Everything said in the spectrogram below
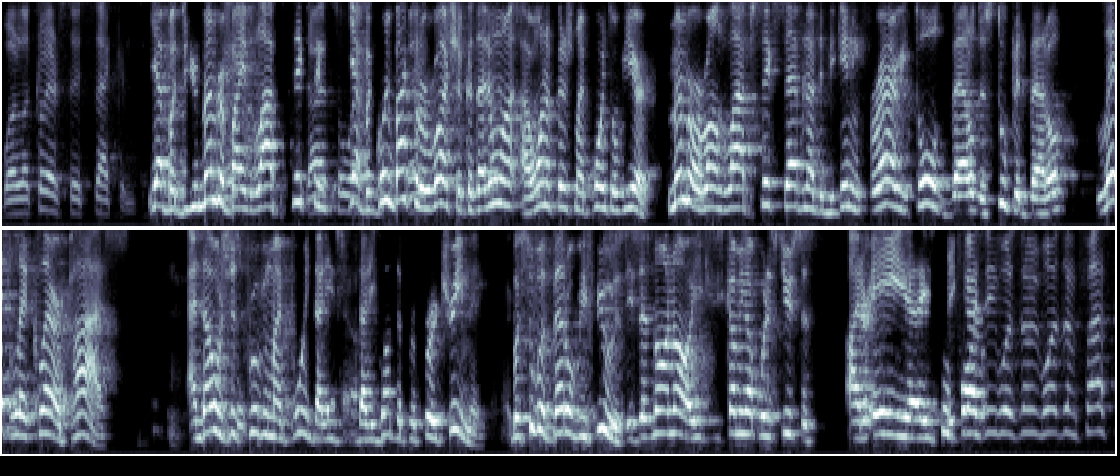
Well, Leclerc says seconds. yeah but do you remember by lap six and- what- yeah but going back to the Russia because I don't want I want to finish my point over here remember around lap six seven at the beginning Ferrari told Vettel the stupid Vettel let Leclerc pass and that was just proving my point that he's that he got the preferred treatment but stupid Vettel refused he says no no he's coming up with excuses either a uh, he's too Because far he wasn't he wasn't fast.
